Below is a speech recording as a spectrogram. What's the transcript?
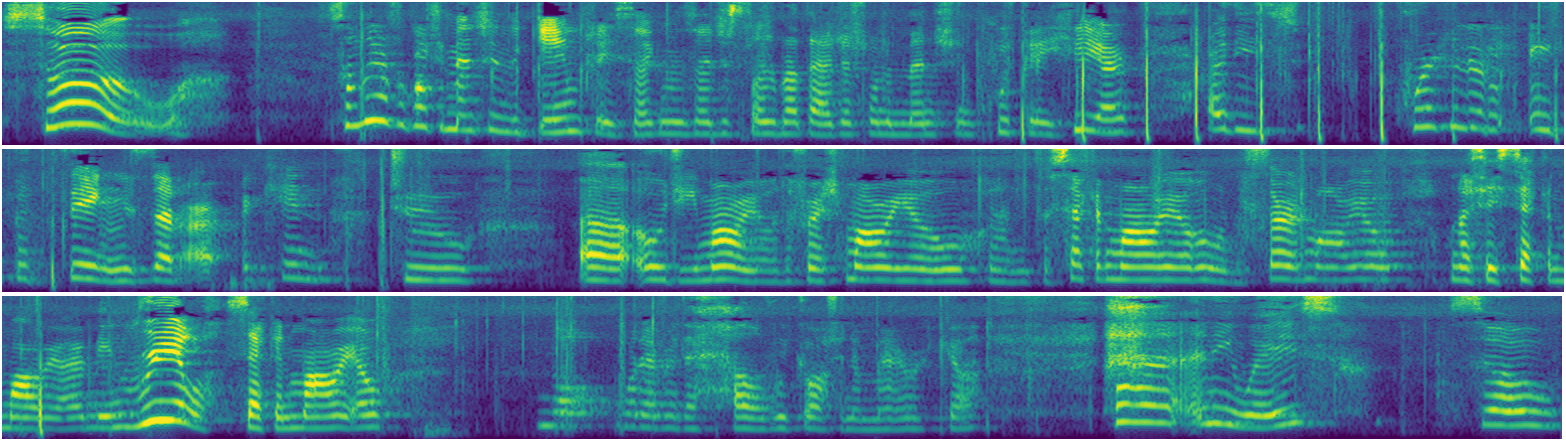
So, something I forgot to mention in the gameplay segments, I just thought about that, I just want to mention quickly here, are these quirky little 8-bit things that are akin to uh, OG Mario, the first Mario, and the second Mario, and the third Mario. When I say second Mario, I mean real second Mario, not whatever the hell we got in America. anyways, so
